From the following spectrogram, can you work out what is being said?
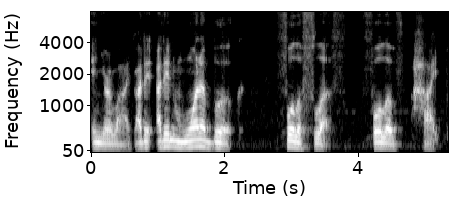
in your life. I didn't I didn't want a book full of fluff, full of hype.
